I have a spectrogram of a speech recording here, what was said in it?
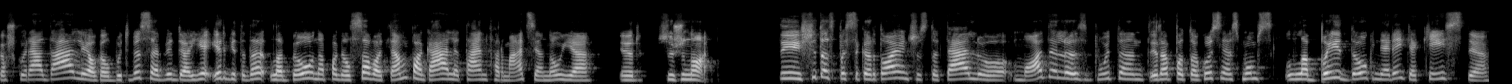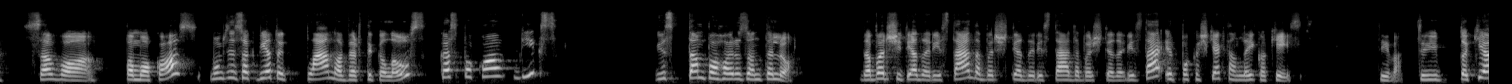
kažkuria dalį, o galbūt visą video, jie irgi tada labiau, na, pagal savo tempą gali tą informaciją naują ir sužinoti. Tai šitas pasikartojančių stotelių modelis būtent yra patogus, nes mums labai daug nereikia keisti savo pamokos, mums tiesiog vietoj plano vertikalaus, kas po ko vyks, jis tampa horizontaliu. Dabar šitie darys tą, dabar šitie darys tą, dabar šitie darys tą ir po kažkiek ten laiko keisis. Tai, va, tai tokie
